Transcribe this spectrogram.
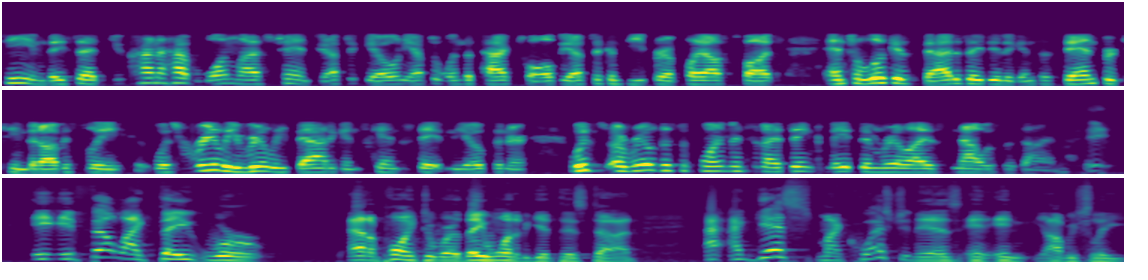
team, they said you kind of have one last chance. You have to go and you have to win the Pac-12. You have to compete for a playoff spot. And to look as bad as they did against a Stanford team that obviously was really, really bad against Kansas State in the opener was a real disappointment. And I think made them realize now is the time. It, it felt like they were at a point to where they wanted to get this done. I, I guess my question is, and, and obviously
